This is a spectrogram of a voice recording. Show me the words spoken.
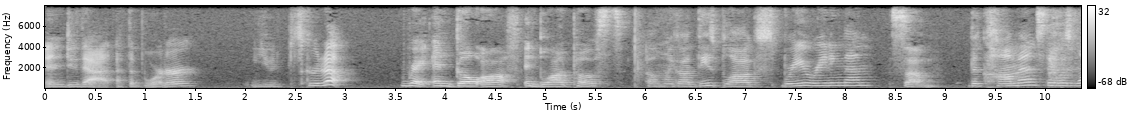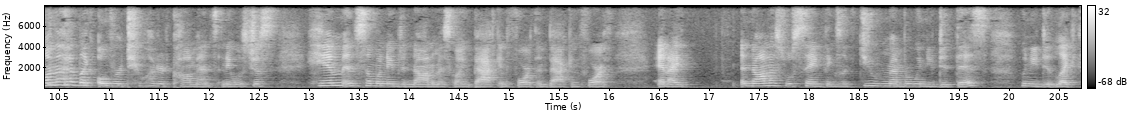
and do that at the border, you screwed it up. Right, and go off in blog posts. Oh my god, these blogs, were you reading them? Some. The comments, there was one that had like over 200 comments, and it was just him and someone named Anonymous going back and forth and back and forth. And I, Anonymous was saying things like, Do you remember when you did this? When you did, like,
